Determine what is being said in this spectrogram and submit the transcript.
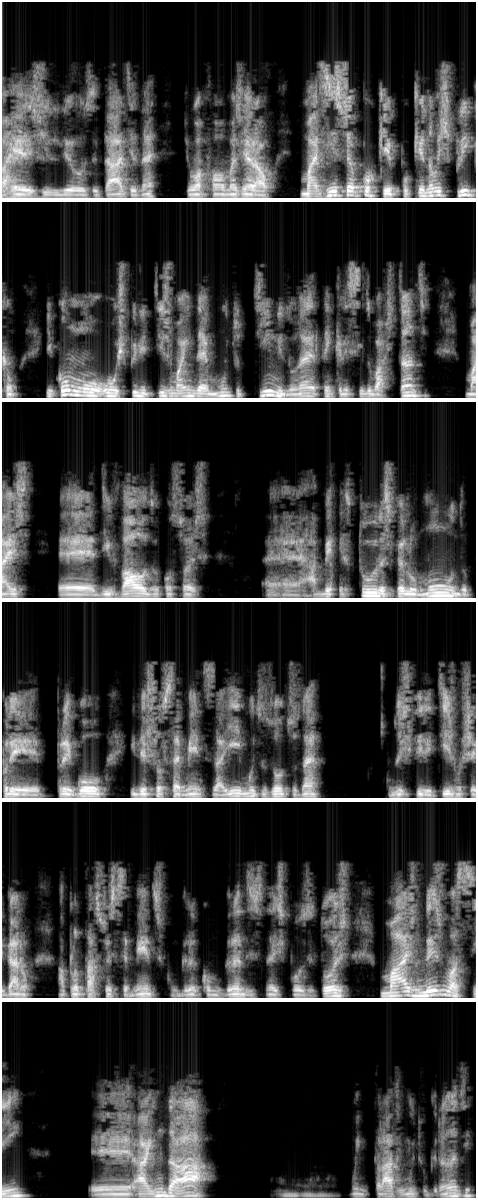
a religiosidade, né? De uma forma geral. Mas isso é por quê? Porque não explicam. E como o espiritismo ainda é muito tímido, né? Tem crescido bastante, mas é, Divaldo com suas é, aberturas pelo mundo, pre, pregou e deixou sementes aí, muitos outros, né? do Espiritismo chegaram a plantar suas sementes com, como grandes né, expositores, mas mesmo assim é, ainda há um entrave muito grande,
